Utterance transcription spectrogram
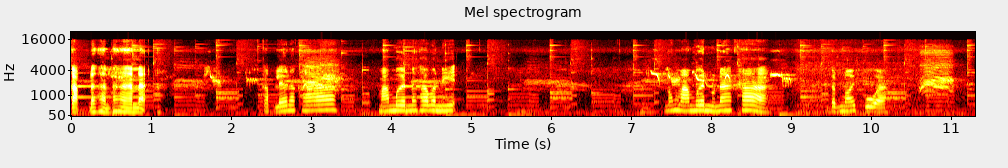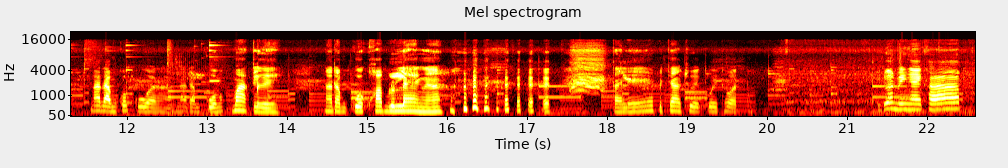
กลับนะคะทางานอะ กลับแล้วนะคะ มาเมินนะคะวันนี้ น้องมาเมินหนูหน้าค่ะดำน้อยกลัว หน้าดำก็กลัวนะคะหน้าดำกลัวมากๆเลย หน้าดำกลัวความรุนแรงนะ ตายแล้วพระเจ้าช่วยกล้วยทอดพี่ด้วนเป็นไงครับ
